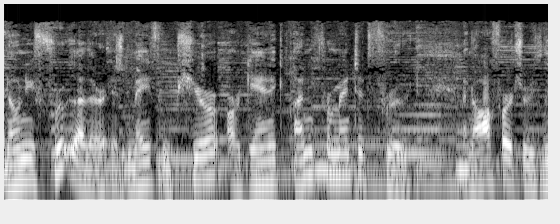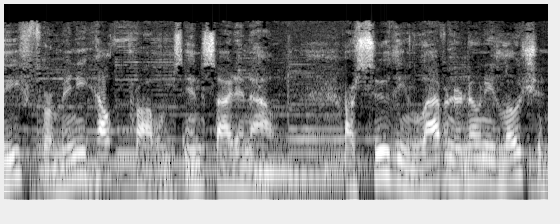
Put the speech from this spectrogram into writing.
Noni fruit leather is made from pure, organic, unfermented fruit and offers relief for many health problems inside and out. Our soothing lavender noni lotion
